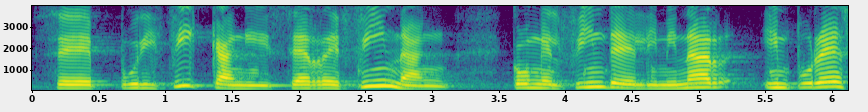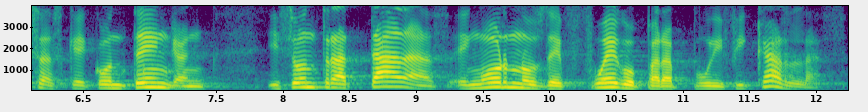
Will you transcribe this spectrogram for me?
se purifican y se refinan con el fin de eliminar impurezas que contengan y son tratadas en hornos de fuego para purificarlas.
